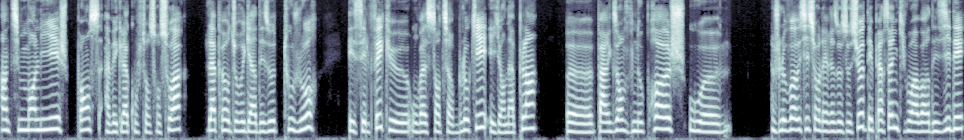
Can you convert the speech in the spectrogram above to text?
intimement lié, je pense, avec la confiance en soi, la peur du regard des autres toujours. Et c'est le fait qu'on va se sentir bloqué, et il y en a plein. Euh, par exemple, nos proches, ou euh, je le vois aussi sur les réseaux sociaux, des personnes qui vont avoir des idées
